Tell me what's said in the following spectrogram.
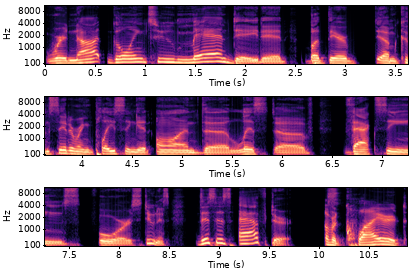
we're not going to mandate it, but they're um, considering placing it on the list of vaccines for students. This is after A required,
